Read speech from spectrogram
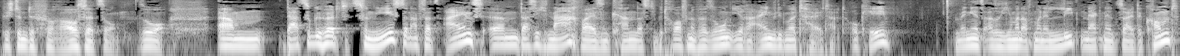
bestimmte Voraussetzungen. So, ähm, dazu gehört zunächst in Absatz 1, ähm, dass ich nachweisen kann, dass die betroffene Person ihre Einwilligung erteilt hat. Okay, wenn jetzt also jemand auf meine Lead Magnet Seite kommt,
